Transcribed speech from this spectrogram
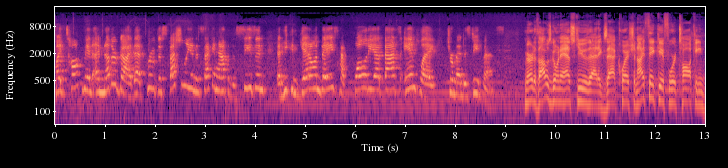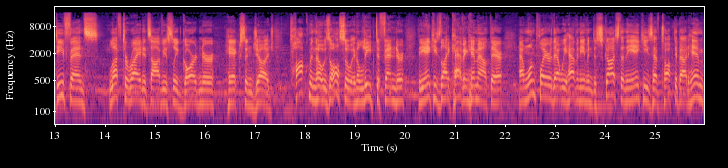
Mike Tauchman, another guy that proved, especially in the second half of the season, that he can get on base, have quality at bats, and play tremendous defense. Meredith, I was going to ask you that exact question. I think if we're talking defense, left to right, it's obviously Gardner, Hicks, and Judge. Tauchman, though, is also an elite defender. The Yankees like having him out there. And one player that we haven't even discussed, and the Yankees have talked about him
